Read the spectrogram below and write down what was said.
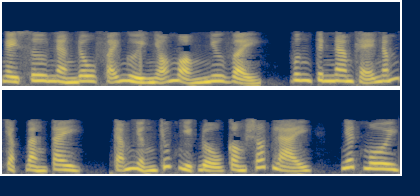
ngày xưa nàng đâu phải người nhỏ mọn như vậy, Vân Tinh Nam khẽ nắm chặt bàn tay, cảm nhận chút nhiệt độ còn sót lại, nhếch môi,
